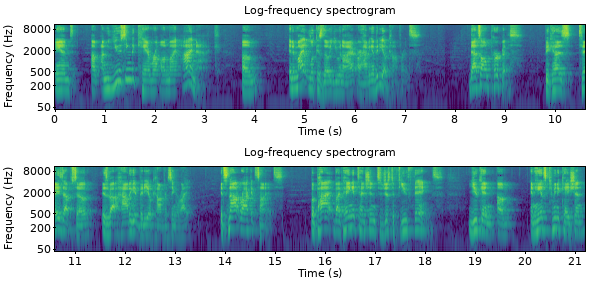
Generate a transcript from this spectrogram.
and um, I'm using the camera on my iMac. Um, and it might look as though you and I are having a video conference. That's on purpose because today's episode is about how to get video conferencing right. It's not rocket science. But by, by paying attention to just a few things, you can um, enhance communication,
